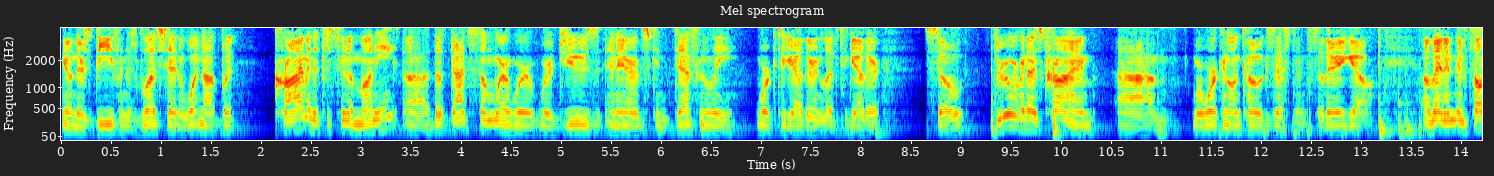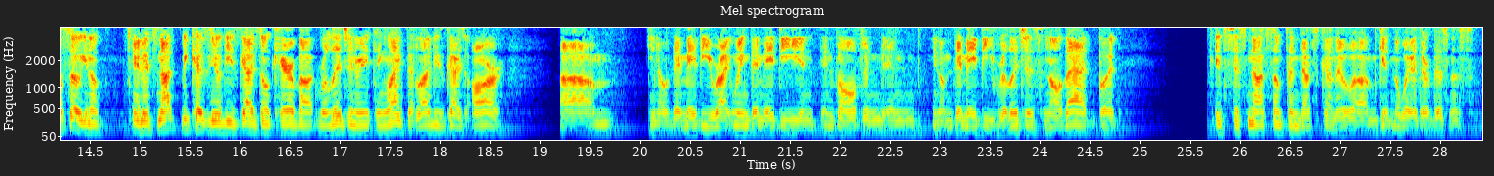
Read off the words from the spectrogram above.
you know there's beef and there's bloodshed and whatnot. But crime and the pursuit of money, uh, th- that's somewhere where, where Jews and Arabs can definitely work together and live together. So through organized crime, um, we're working on coexistence. So there you go. Uh, and, it's also, you know, and it's not because, you know, these guys don't care about religion or anything like that. A lot of these guys are, um, you know, they may be right wing, they may be in, involved in, in, you know, they may be religious and all that, but it's just not something that's going to um, get in the way of their business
